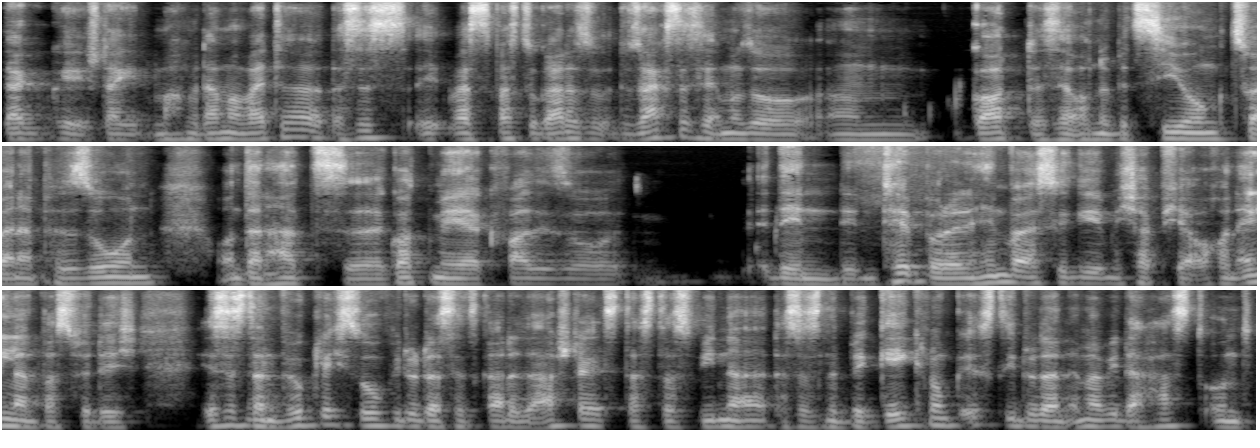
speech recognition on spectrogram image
da, okay, steig, machen wir da mal weiter. Das ist, was, was du gerade so, du sagst das ja immer so, ähm, Gott, das ist ja auch eine Beziehung zu einer Person und dann hat äh, Gott mir ja quasi so den, den Tipp oder den Hinweis gegeben, ich habe hier auch in England was für dich. Ist es dann mhm. wirklich so, wie du das jetzt gerade darstellst, dass das wie eine, dass es eine Begegnung ist, die du dann immer wieder hast und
